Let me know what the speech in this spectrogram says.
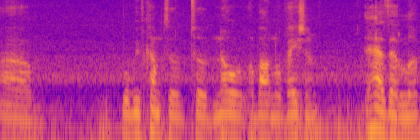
um, what we've come to, to know about Novation. It has that look,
